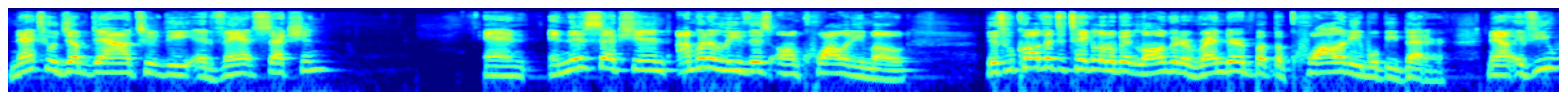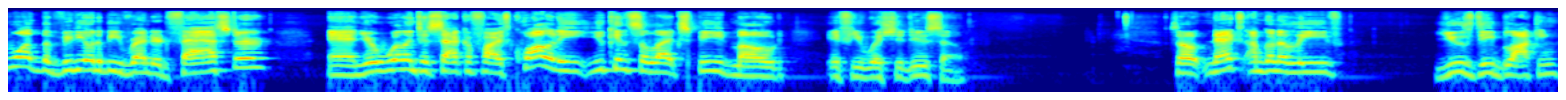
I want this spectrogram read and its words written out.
Next, we'll jump down to the advanced section. And in this section, I'm gonna leave this on quality mode. This will cause it to take a little bit longer to render, but the quality will be better. Now, if you want the video to be rendered faster and you're willing to sacrifice quality, you can select speed mode if you wish to do so. So next, I'm gonna leave use deblocking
